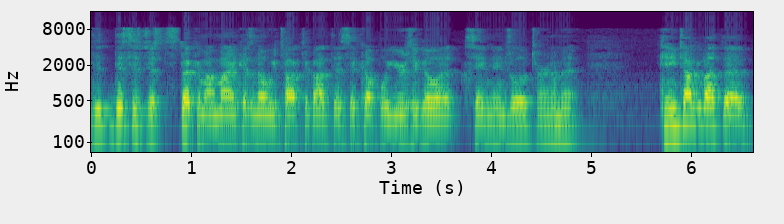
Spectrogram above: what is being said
th- this is just stuck in my mind because I know we talked about this a couple years ago at San Angelo tournament. Can you talk about the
